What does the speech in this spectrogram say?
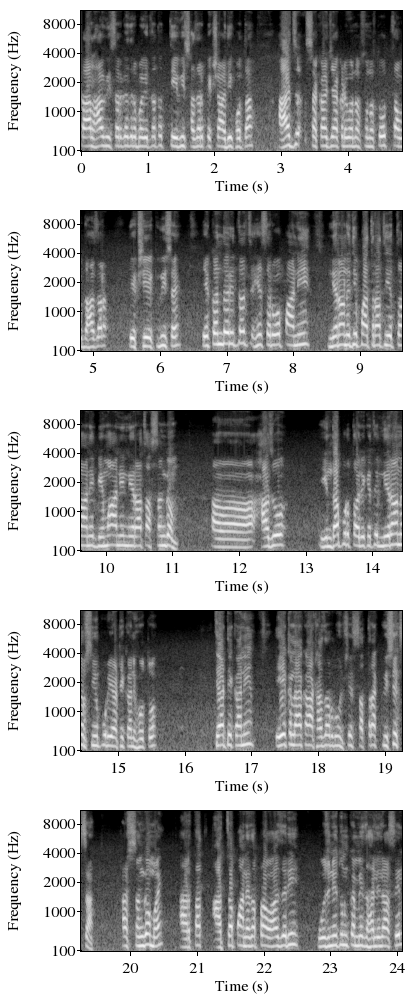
काल हा विसर्ग जर बघितला तर तेवीस हजारपेक्षा अधिक होता. आज सकाळच्या आकडेवारी असून तो चौदा हजार एकशे एकवीस आहे. एकंदरीतच हे सर्व पाणी निरा नदी पात्रात येतं आणि भीमा आणि निराचा संगम हा जो इंदापूर तालुक्यातील निरा नरसिंहपूर या ठिकाणी होतो. त्या ठिकाणी एक लाख आठ हजार दोनशे सतरा क्विसेक्सचा हा संगम आहे. अर्थात आजचा पाण्याचा प्रवाह जरी उजनीतून कमी झालेला असेल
